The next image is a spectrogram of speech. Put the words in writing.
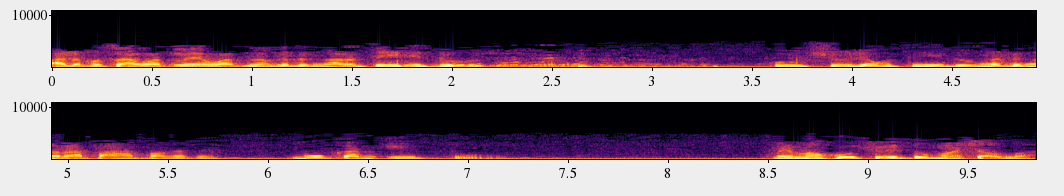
ada pesawat lewat nggak kedengaran tidur. Khusyuk jauh tidur nggak dengar apa-apa katanya. Bukan itu. Memang khusyuk itu masya Allah.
